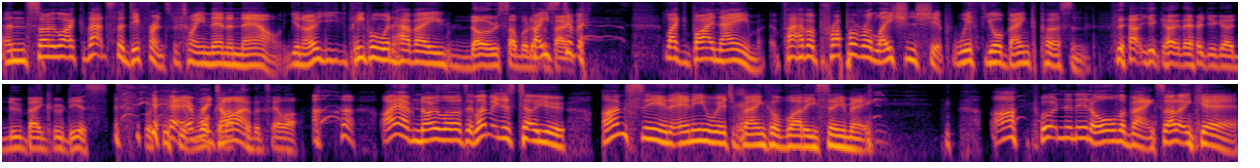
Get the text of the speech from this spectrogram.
And so, like, that's the difference between then and now. You know, you, people would have a Know someone at face the to like by name, have a proper relationship with your bank person. Now you go there and you go, new bank who dis? Yeah, every time. to the teller. I have no loyalty. Let me just tell you, I'm seeing any which bank will bloody see me. I'm putting it in all the banks. I don't care.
